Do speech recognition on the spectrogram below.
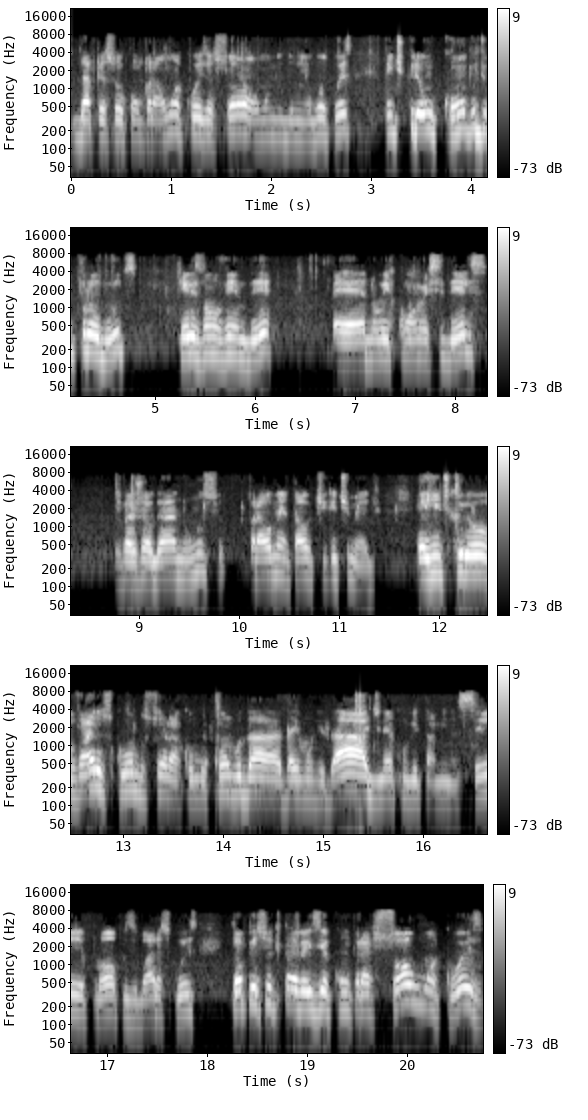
da pessoa comprar uma coisa só, um amendoim, alguma coisa, a gente criou um combo de produtos que eles vão vender é, no e-commerce deles e vai jogar anúncio para aumentar o ticket médio. E a gente criou vários combos, sei lá, como o combo da, da imunidade, né, com vitamina C, própolis e várias coisas. Então a pessoa que talvez ia comprar só uma coisa,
